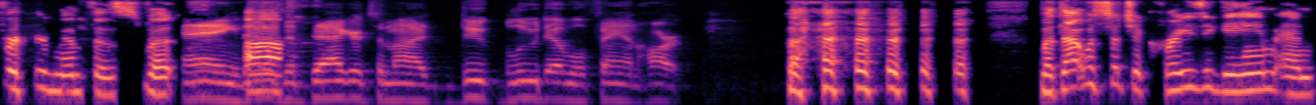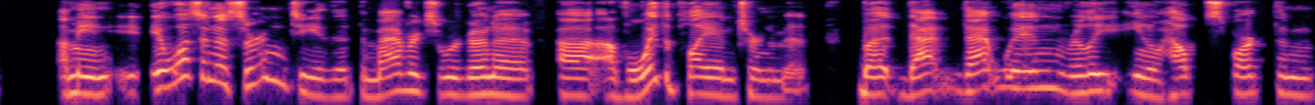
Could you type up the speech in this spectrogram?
for Memphis, but dang, uh, that was a dagger to my Duke Blue Devil fan heart. but that was such a crazy game, and I mean, it, it wasn't a certainty that the Mavericks were going to uh, avoid the play-in tournament. But that that win really, you know, helped spark them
